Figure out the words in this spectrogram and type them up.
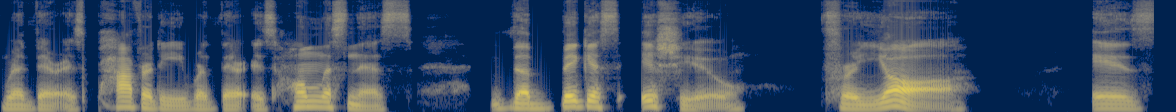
where there is poverty, where there is homelessness. The biggest issue for y'all is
